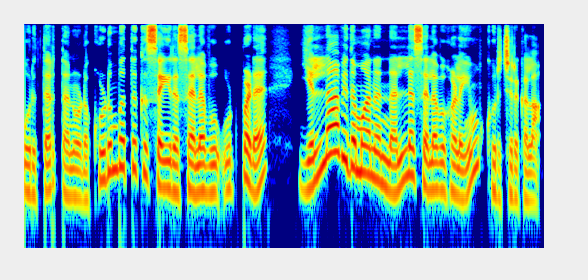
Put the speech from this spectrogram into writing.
ஒருத்தர் தன்னோட குடும்பத்துக்கு செய்யற செலவு உட்பட எல்லா விதமான நல்ல செலவுகளையும் குறிச்சிருக்கலாம்.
